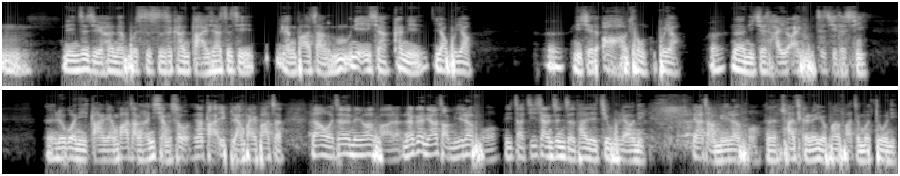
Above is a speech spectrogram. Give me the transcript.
嗯，连自己恨，那不是试试看，打一下自己两巴掌，捏一下，看你要不要？嗯，你觉得哦好痛，不要，嗯，那你就还有爱护自己的心。如果你打两巴掌很享受，要打一两百巴掌，那我真的没办法了。那个你要找弥勒佛，你找吉祥尊者，他也救不了你。你要找弥勒佛，嗯，他可能有办法怎么度你。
